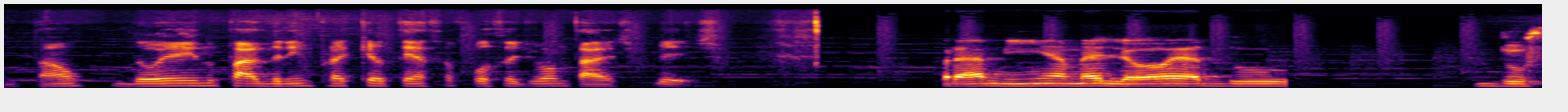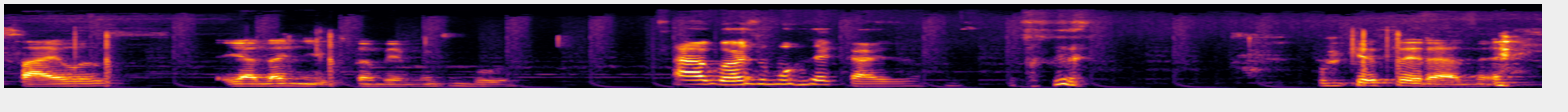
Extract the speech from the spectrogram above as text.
Então, doe aí no padrinho para que eu tenha essa força de vontade. Beijo. Pra mim, a melhor é a do, do Silas e a da Nico também, muito boa. Ah, eu gosto do Mordecai. Por que será, né?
